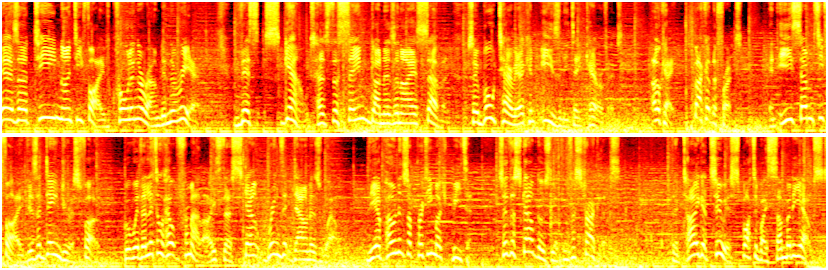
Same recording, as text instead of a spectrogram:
There's a T-95 crawling around in the rear. This Scout has the same gun as an IS-7, so Bull Terrier can easily take care of it. Okay, back at the front. An E-75 is a dangerous foe, but with a little help from allies, the Scout brings it down as well. The opponents are pretty much beaten, so the Scout goes looking for stragglers. The Tiger 2 is spotted by somebody else,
